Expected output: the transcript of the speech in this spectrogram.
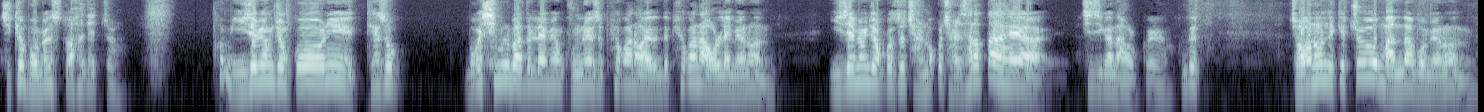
지켜보면서도 하겠죠. 그럼 이재명 정권이 계속 뭐가 힘을 받으려면 국내에서 표가 나와야 되는데 표가 나오려면은 이재명 정권에서 잘 먹고 잘 살았다 해야 지지가 나올 거예요. 근데 저는 이렇게 쭉 만나보면은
